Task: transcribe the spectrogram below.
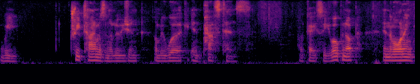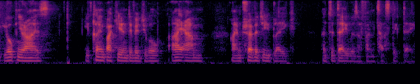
We treat time as an illusion, and we work in past tense. Okay, so you open up in the morning, you open your eyes, you claim back your individual, I am, I'm Trevor G. Blake, and today was a fantastic day.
